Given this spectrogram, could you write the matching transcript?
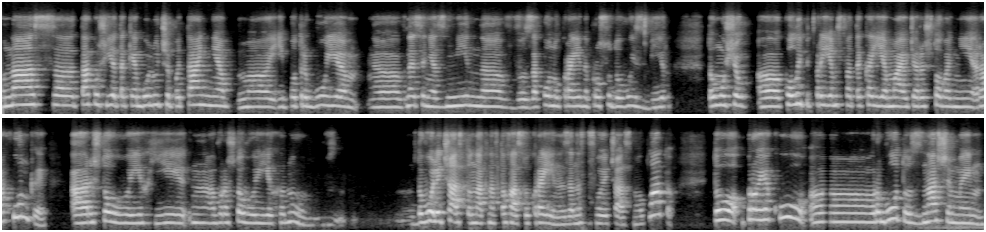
У нас е, також є таке болюче питання і потребує е, внесення змін в закон України про судовий збір, тому що е, коли підприємства ТКЄ мають арештовані рахунки, а арештовує їх арештовує їх ну доволі часто НАК Нафтогаз України за несвоєчасну оплату, то про яку роботу з нашими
